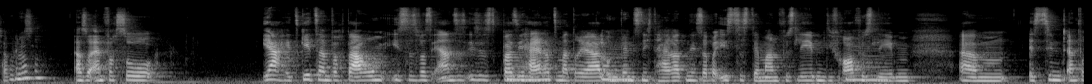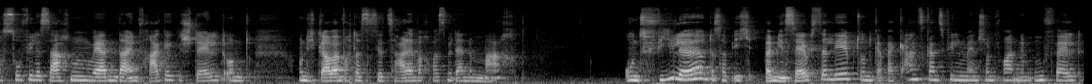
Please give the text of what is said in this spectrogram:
Sagt man das so? Also einfach so, ja, jetzt geht es einfach darum, ist es was Ernstes, ist es quasi Heiratsmaterial und wenn es nicht heiraten ist, aber ist es der Mann fürs Leben, die Frau fürs Leben? Ähm, es sind einfach so viele Sachen, werden da in Frage gestellt und, und ich glaube einfach, dass diese Zahl einfach was mit einem macht. Und viele, das habe ich bei mir selbst erlebt und bei ganz, ganz vielen Menschen und Freunden im Umfeld,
